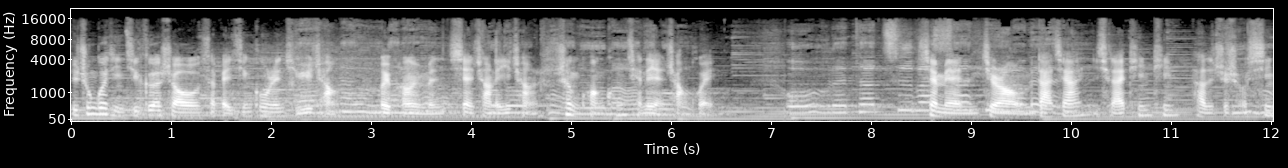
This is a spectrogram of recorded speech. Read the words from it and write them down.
与中国顶级歌手在北京工人体育场为朋友们献上了一场盛况空前的演唱会。下面就让我们大家一起来听听他的这首《心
